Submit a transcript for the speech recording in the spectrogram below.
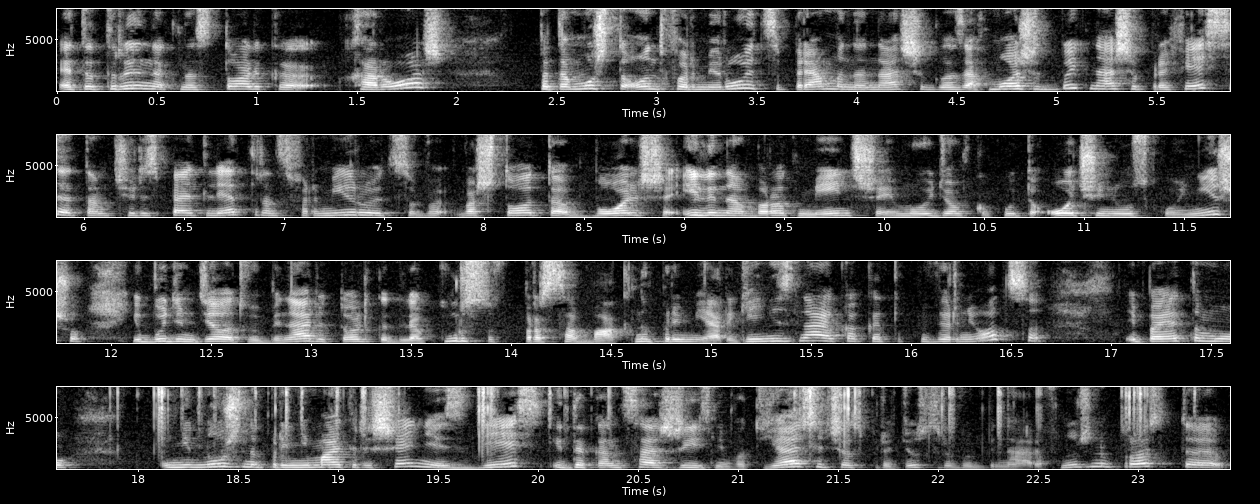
Этот рынок настолько хорош, потому что он формируется прямо на наших глазах. Может быть, наша профессия там через пять лет трансформируется во что-то больше или наоборот меньше, и мы уйдем в какую-то очень узкую нишу и будем делать вебинары только для курсов про собак, например. Я не знаю, как это повернется, и поэтому не нужно принимать решения здесь и до конца жизни. Вот я сейчас продюсер вебинаров. Нужно просто,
